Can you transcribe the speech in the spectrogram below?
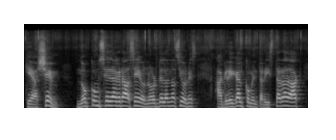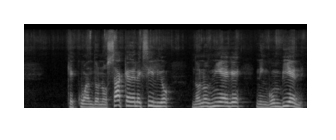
que Hashem no conceda gracia y honor de las naciones, agrega el comentarista Radak, que cuando nos saque del exilio, no nos niegue ningún bien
